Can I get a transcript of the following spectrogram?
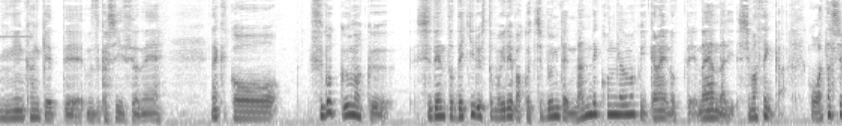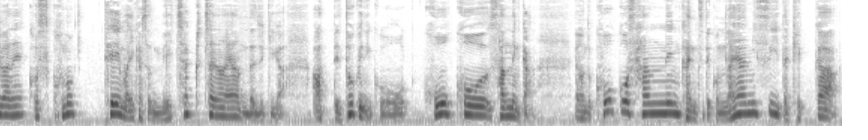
人間関係って難しいですよね。なんかこう、すごくうまく自然とできる人もいれば、こう自分みたいになんでこんなうまくいかないのって悩んだりしませんか？こう私はね、ここのテーマに関してはめちゃくちゃ悩んだ時期があって、特にこう、高校3年間、高校3年間についてこう悩みすぎた結果、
